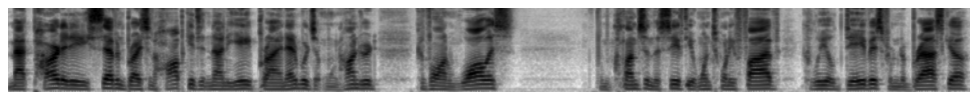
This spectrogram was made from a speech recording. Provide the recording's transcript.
Matt Peart at 87, Brycen Hopkins at 98, Bryan Edwards at 100, K'Von Wallace from Clemson, the safety at 125, Khalil Davis from Nebraska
